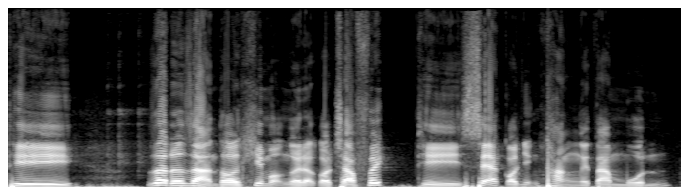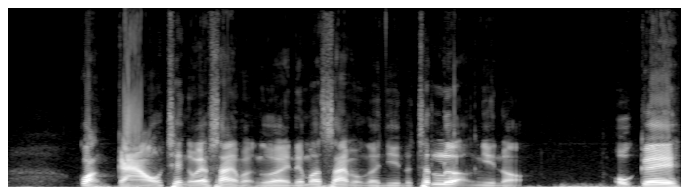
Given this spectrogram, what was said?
Thì rất đơn giản thôi. Khi mọi người đã có traffic thì sẽ có những thằng người ta muốn quảng cáo trên cái website của mọi người. Nếu mà site mọi người nhìn nó chất lượng nhìn nó ok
